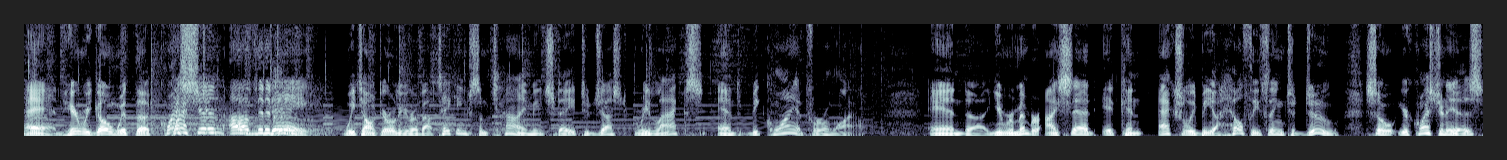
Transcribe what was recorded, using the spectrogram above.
And here we go with the question of the day. We talked earlier about taking some time each day to just relax and be quiet for a while. And uh, you remember I said it can actually be a healthy thing to do. So your question is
